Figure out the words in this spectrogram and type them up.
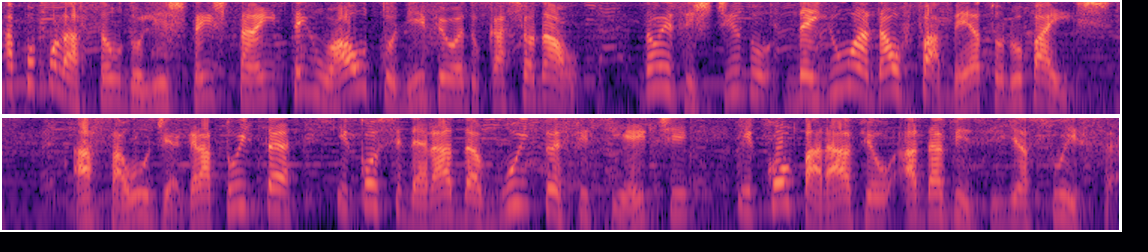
A população do Liechtenstein tem um alto nível educacional, não existindo nenhum analfabeto no país. A saúde é gratuita e considerada muito eficiente e comparável à da vizinha Suíça.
